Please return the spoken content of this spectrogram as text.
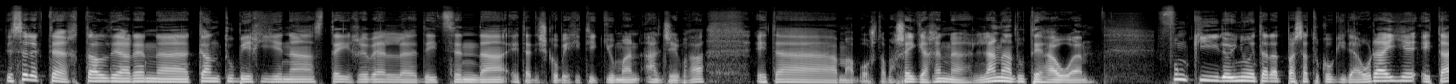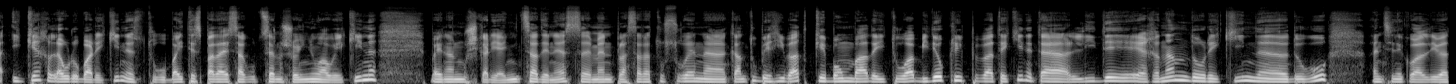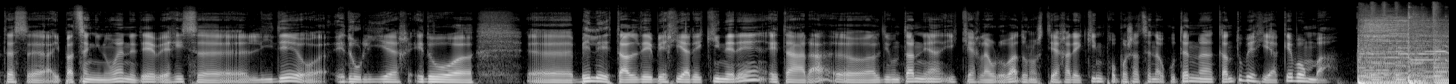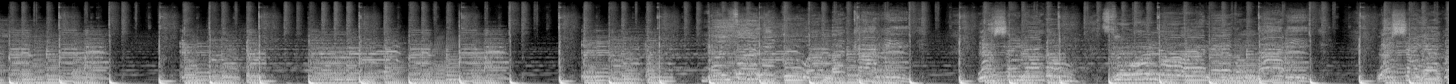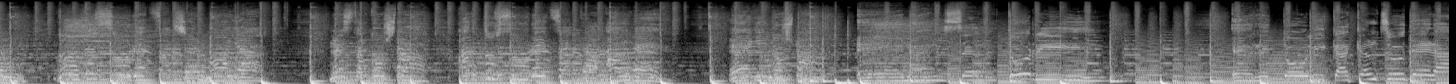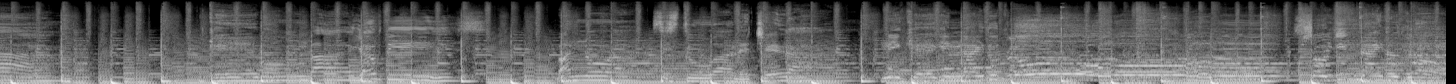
Deselekter taldearen uh, kantu berriena Stay Rebel deitzen da eta disko berritik Human Algebra. Eta ma bosta masai garen lana dute hau. Funki doinuetarat pasatuko gira orai eta Iker Laurobarekin, ez du baitez pada ezagutzen soinu hauekin, baina musikaria initza denez, hemen plazaratu zuen uh, kantu berri bat, ke bomba deitua, bideoklip batekin eta Lide Hernandorekin uh, dugu, haintzineko aldi batez uh, aipatzen ginuen, ere berriz Lide, edo Lier, edo uh, Bele talde berriarekin ere, eta ara, uh, aldi untan, ja, Iker Lauroba donostiagarekin proposatzen daukuten kantu berri energia, que bomba! Dantzalekuan bakarrik Lasaiago zu ondoan egon barik Lasaiago gode zuretzat sermoia Nesta kosta hartu zuretzat da alde Egin ospa Gauzak entzutera Gebon bai hautiz Banoa ziztuan etxera. Nik egin nahi dut lo Soi nahi dut lo.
